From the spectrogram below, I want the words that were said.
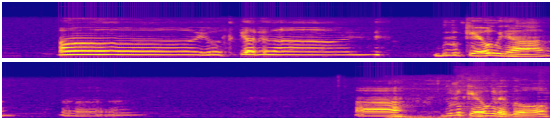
아, 이거 어떻게 되나. 누를게요, 그냥. 어. 아, 누를게요, 그래도.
